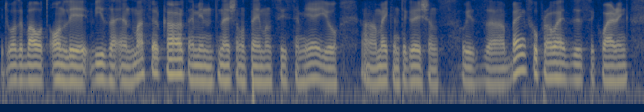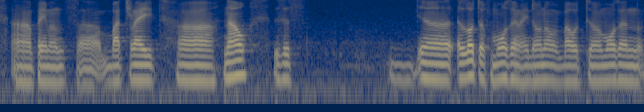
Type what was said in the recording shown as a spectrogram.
it was about only Visa and MasterCard, I mean, international payment system, yeah, you uh, make integrations with uh, banks who provide this acquiring uh, payments, uh, but right uh, now this is uh, a lot of more than I don't know about uh, more than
